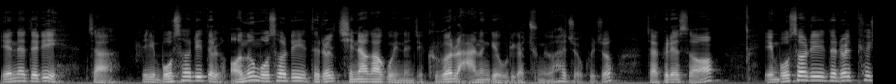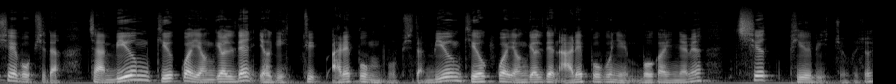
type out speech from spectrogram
얘네들이 자, 이 모서리들 어느 모서리들을 지나가고 있는지 그걸 아는 게 우리가 중요하죠. 그죠? 자, 그래서 이 모서리들을 표시해 봅시다. 자, 미음 기읍과 연결된 여기 뒷 아랫부분 봅시다. 미음 기읍과 연결된 아랫부분이 뭐가 있냐면 치읓 비읍이 있죠. 그죠?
